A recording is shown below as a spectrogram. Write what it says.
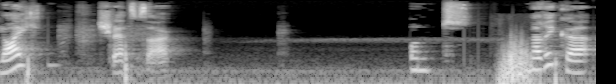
Leuchten, schwer zu sagen. Und Marika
